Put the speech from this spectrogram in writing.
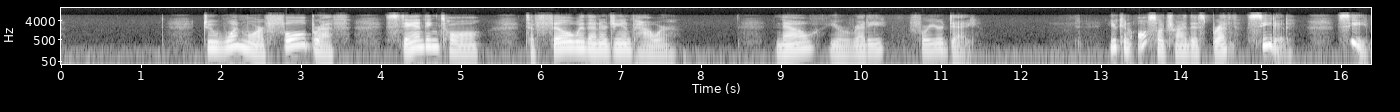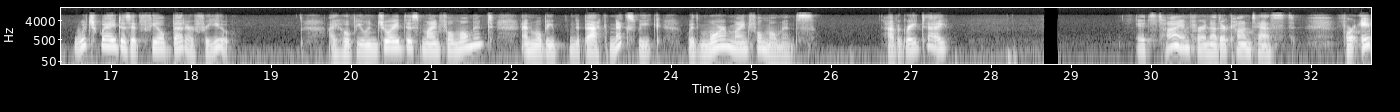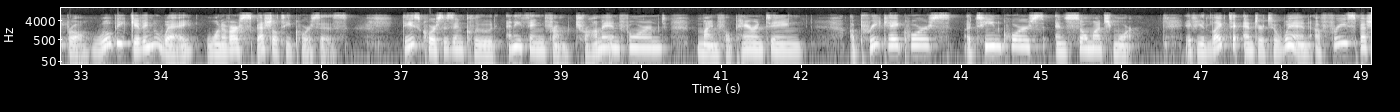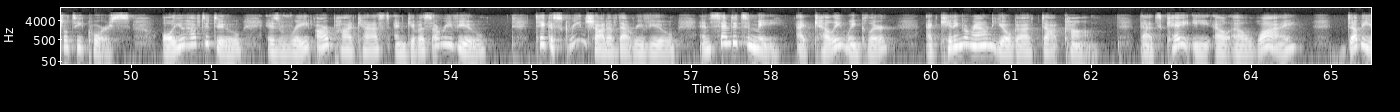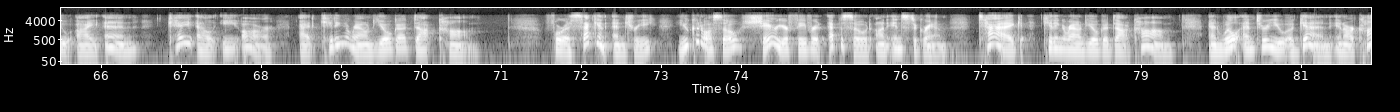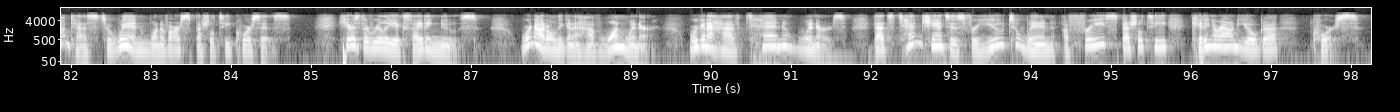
Do one more full breath, standing tall to fill with energy and power. Now you're ready for your day. You can also try this breath seated. See which way does it feel better for you. I hope you enjoyed this mindful moment and we'll be back next week with more mindful moments. Have a great day. It's time for another contest. For April, we'll be giving away one of our specialty courses. These courses include anything from trauma informed, mindful parenting, a pre K course, a teen course, and so much more. If you'd like to enter to win a free specialty course, all you have to do is rate our podcast and give us a review. Take a screenshot of that review and send it to me at Kelly Winkler at kiddingaroundyoga.com. That's K E L L Y W I N K L E R at kiddingaroundyoga.com. For a second entry, you could also share your favorite episode on Instagram, tag kiddingaroundyoga.com, and we'll enter you again in our contest to win one of our specialty courses. Here's the really exciting news we're not only going to have one winner, we're going to have 10 winners. That's 10 chances for you to win a free specialty Kidding Around Yoga course.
